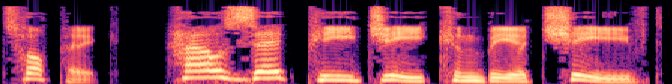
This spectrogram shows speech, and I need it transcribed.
Topic: how ZPG can be achieved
